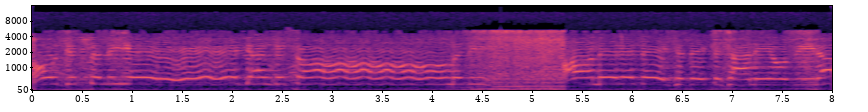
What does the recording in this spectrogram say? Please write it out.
اور جت لیے جنگ کام دی۔ آ میرے دیش دے کشانے او ویرا،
